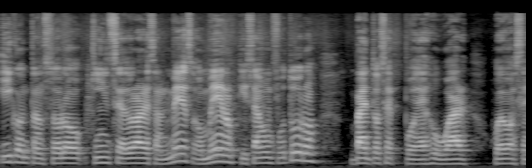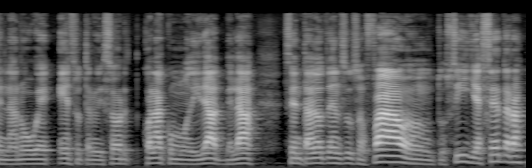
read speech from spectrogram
y con tan solo 15 dólares al mes o menos, quizá en un futuro, va entonces poder jugar juegos en la nube en su televisor con la comodidad, ¿verdad? Sentándote en su sofá o en tu silla, etcétera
